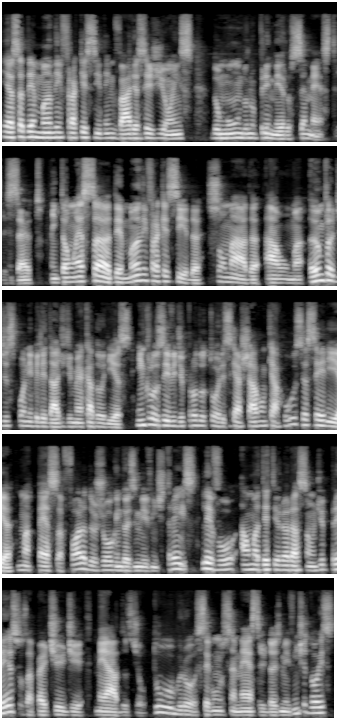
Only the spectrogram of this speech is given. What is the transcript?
e essa demanda enfraquecida em várias regiões do mundo no primeiro semestre, certo? Então, essa demanda enfraquecida, somada a uma ampla disponibilidade de mercadorias, inclusive de produtores que achavam que a Rússia seria uma peça fora do jogo em 2023, levou a uma deterioração de preços a partir de meados de outubro, segundo semestre de 2022,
